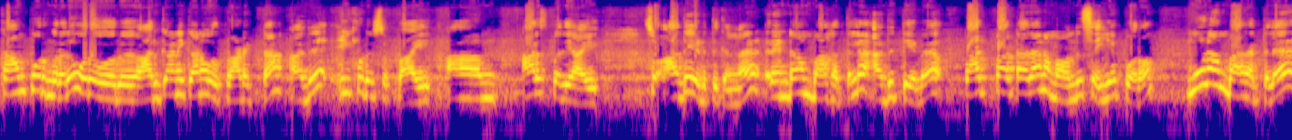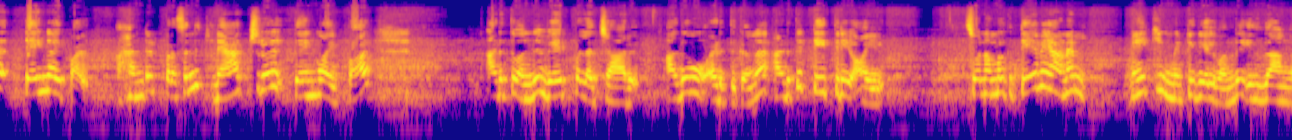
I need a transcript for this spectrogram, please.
காம்பூருங்கிறது ஒரு ஒரு ஆர்கானிக்கான ஒரு ப்ராடக்ட் தான் அது ஈக்குடசப் ஆயில் ஆரஸ்பதி ஆயில் ஸோ அதை எடுத்துக்கோங்க. ரெண்டாம் பாகத்தில் அது தேவை. பாட் பாட்டாக தான் நம்ம வந்து செய்ய போகிறோம் மூணாம் பாகத்தில் தேங்காய் பால். ஹண்ட்ரட் பர்சன்ட் நேச்சுரல் தேங்காய் பால். அடுத்து வந்து வேப்பிலை சாறு. அதுவும் எடுத்துக்கோங்க. அடுத்து டீ த்ரீ ஆயில் ஸோ நம்மளுக்கு தேவையான மேக்கிங் மெட்டீரியல் வந்து இதுதாங்க.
